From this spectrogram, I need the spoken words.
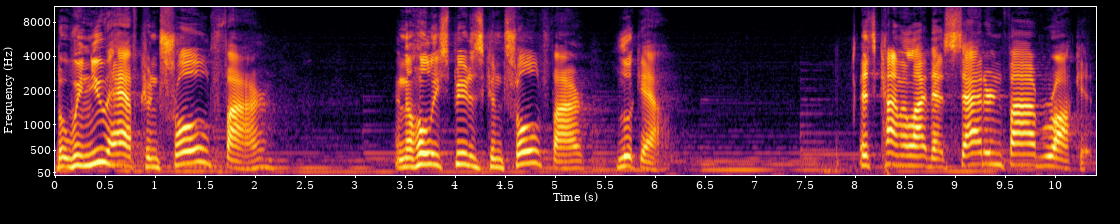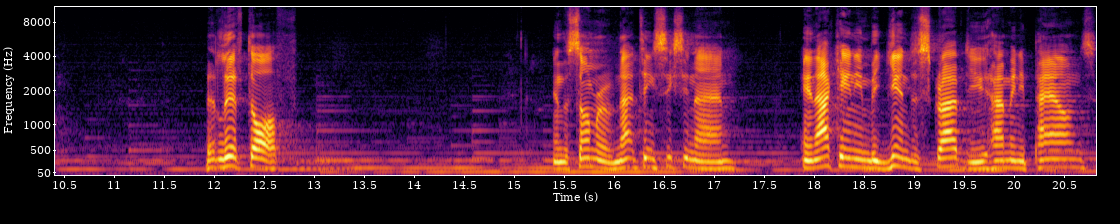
But when you have controlled fire, and the Holy Spirit is controlled fire, look out. It's kind of like that Saturn V rocket that lifted off in the summer of 1969, and I can't even begin to describe to you how many pounds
